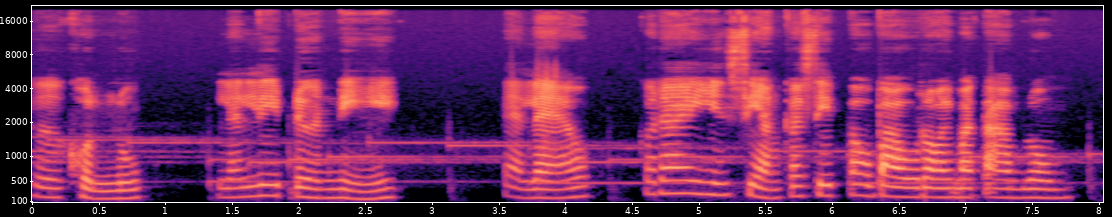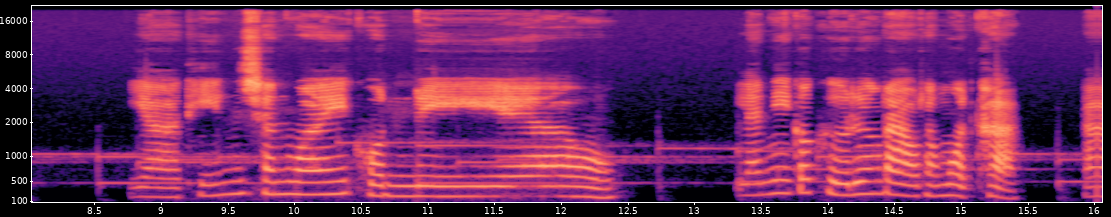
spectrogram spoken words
เธอขนลุกและรีบเดินหนี แต่แล้วก็ได้ยินเสียงกระซิบเบาๆลอยมาตามลม อย่าทิ้งฉันไว้คนเดียว และนี่ก็คือเรื่องราวทั้งหมดค่ะ ถ้า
